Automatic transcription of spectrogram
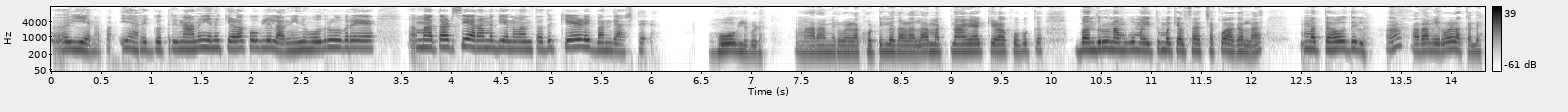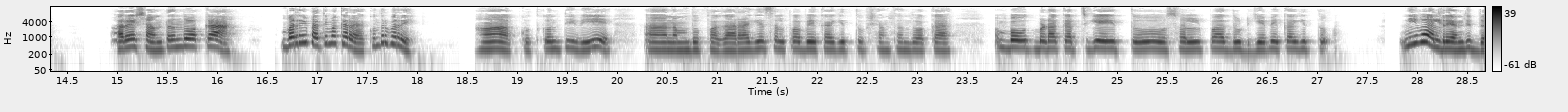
ಏನಪ್ಪ ಯಾರಿಗೆ ಗೊತ್ತ್ರಿ? ನಾನು ಏನು ಕೇಳಕ್ ಹೋಗ್ಲಿಲ್ಲ. ನೀನು ಹೋದ್ರು ಬರೇ ಮಾತಾಡ್ಸಿ ಆರಾಮದೇನು ಅಂತದು ಕೇಳಿ ಬಂದೆ ಅಷ್ಟೇ. ಹೋಗ್ಲಿ ಬಿಡು. ಆರಾಮಿರುವಳ ಕೊಟ್ಟಿಲ್ಲದಾಳಲ್ಲ. ಮತ್ತು ನಾವು ಯಾಕೆ ಕೇಳಕ್ ಹೋಗ್ಬೇಕು? ಬಂದರೂ ನಮಗೂ ಮೈ ತುಂಬ ಕೆಲಸ ಹಚ್ಚಕ್ಕೂ ಆಗಲ್ಲ. ಮತ್ತೆ ಹೌದಿಲ್ಲ ಹಾಂ ಆರಾಮಿರುವಳ ಕಲೆ? ಅರೆ ಶಾಂತಂದು ಅಕ್ಕ. ಬರ್ರಿ ಫಾತಿಮಕ್ಕರ ಕುಂದ್ರ ಬರ್ರಿ. ಹಾ ಕುತ್ಕೊಂತೀವಿ. ನಮ್ಮದು ನಮ್ದು ಪಗಾರಾಗೆ ಸ್ವಲ್ಪ ಬೇಕಾಗಿತ್ತು ಶಾಂತಂದು ಅಕ್ಕ. ಬಹುತ್ ಬಡ ಖರ್ಚಿಗೆ ಇತ್ತು ಸ್ವಲ್ಪ ದುಡ್ಡಿಗೆ ಬೇಕಾಗಿತ್ತು. ನೀವೇ ಅಲ್ರಿ ಅಂದಿದ್ದ?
